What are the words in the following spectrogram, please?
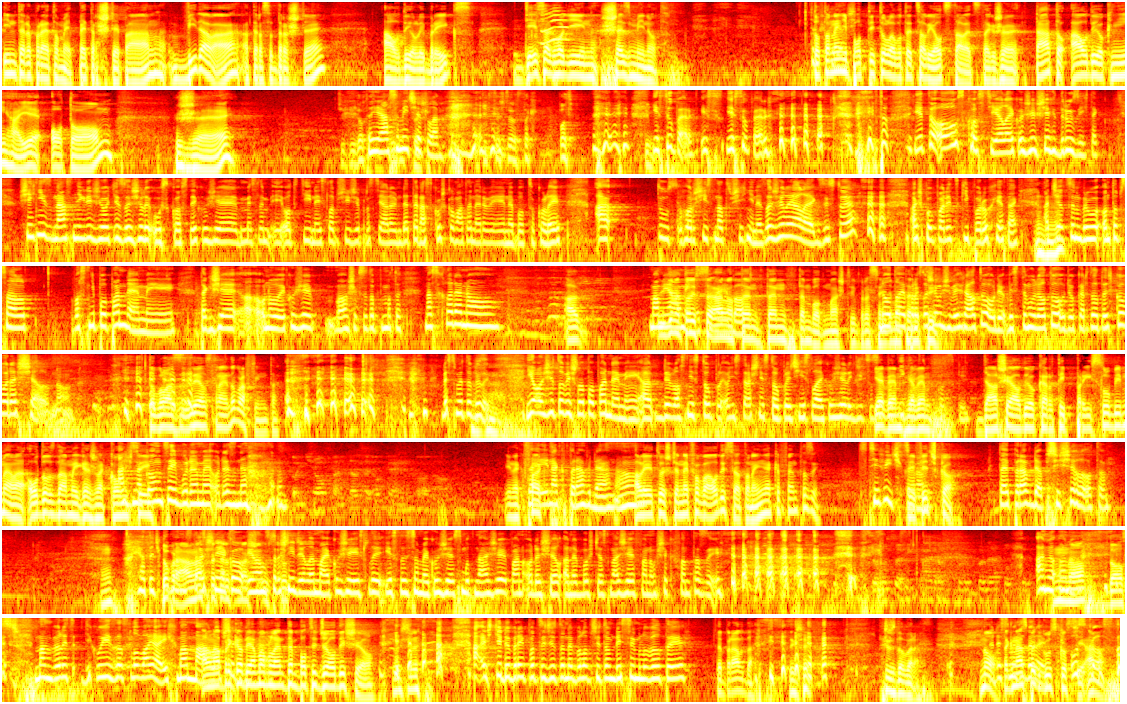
Interpretom je Petr Štepán. Vydává, a teraz sa držte, Audiolibrix. 10 hodín, 6 minút. Toto není podtitul, lebo to je celý odstavec. Takže táto audiokniha je o tom, že... To já jsem ji četla. Chceš teraz tak... Poď. Je super, je, je super. je, to, je to o úzkosti, ale jakože všech druzích. Tak všichni z nás někdy v životě zažili úzkost, jakože myslím i od té nejslabší, že prostě, já nevím, jdete na zkoušku, máte nervy nebo cokoliv. A tu horší snad všichni nezažili, ale existuje. Až po panický poruchy, tak. Mm-hmm. A Judson Brew, on to psal vlastně po pandémii, takže ono jakože, jak se to pamatuje, naschledanou, A mám já to minusový áno, bod. ten, ten, ten bod máš ty, presne. No to je proto, že už vyhrál tu audio. Vy jste mu dal tu audiokartu a teďko odešel, no. To bola z jeho strany dobrá finta. Kde jsme to byli? Jo, že to vyšlo po pandemii a kdy vlastně stoupli, oni strašně stoupli čísla, jakože lidí, co se ja viem. s úzkostí. Ďalšie audiokarty prislúbime, ale odovzdáme ich až na Až konci. na konci budeme odeznávat. Inak To fakt. je jinak pravda, no. Ale je tu ešte Nefová Odisea, to není nejaké fantasy? Sci-fičko, no. Sci-fičko. To je pravda, přišel o to. Já teď Dobrá, mám teraz jako, já mám strašný dilema, jakože jestli, jestli jsem jakože smutná, že pan odešel, anebo šťastná, že je fanoušek fantazii. ano, ano. No, dosť. Mám velice, děkuji za slova, já jich mám málo. Ale napríklad však ja mám len ten pocit, že odišiel. Takže A ještě dobrý pocit, že to nebylo při tom, když jsi mluvil ty. to je pravda. Takže, takže dobré. No, tak byli? k úzkosti. Úzkost.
